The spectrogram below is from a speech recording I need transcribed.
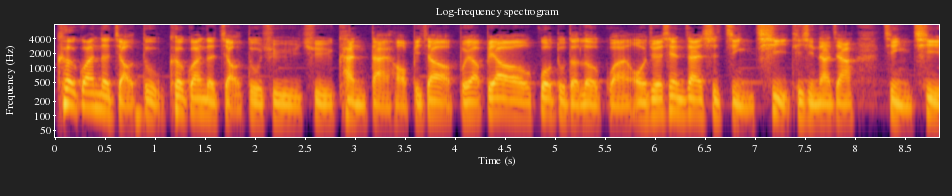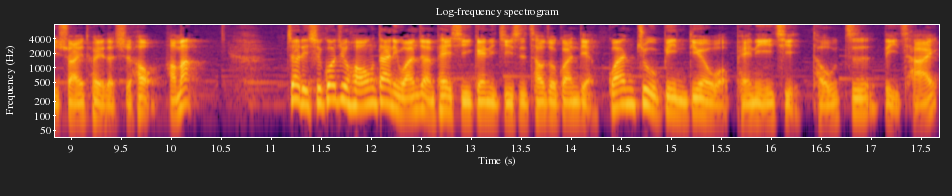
客观的角度，客观的角度去去看待哈，比较不要不要过度的乐观。我觉得现在是景气，提醒大家景气衰退的时候，好吗？这里是郭俊宏，带你玩转配息，给你及时操作观点，关注并订阅我，陪你一起投资理财。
